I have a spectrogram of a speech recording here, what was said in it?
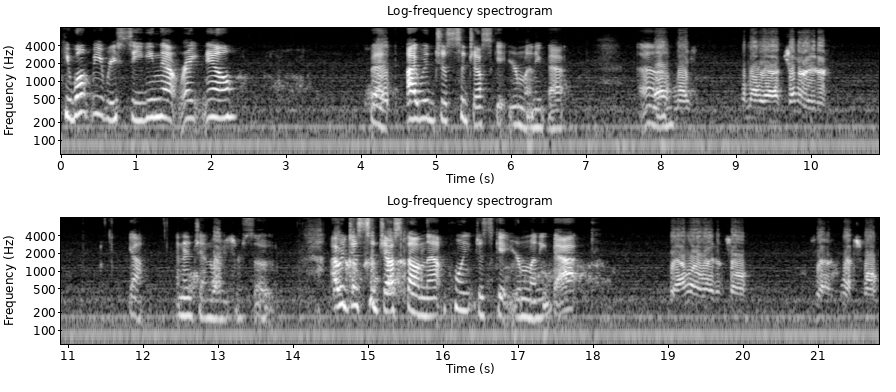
he won't be receiving that right now. But I would just suggest get your money back. Um, my, my uh, generator. yeah, and a generator. So I would just suggest on that point, just get your money back. Yeah, I'm gonna wait until yeah, next month.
